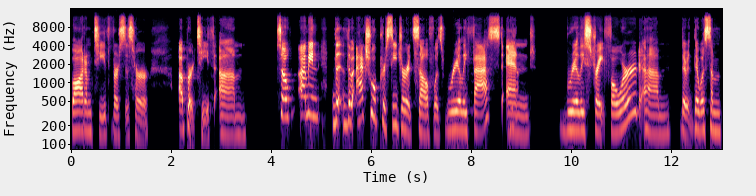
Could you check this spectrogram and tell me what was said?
bottom teeth versus her upper teeth. Um, so, I mean, the the actual procedure itself was really fast and yeah. really straightforward. Um, there there was some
